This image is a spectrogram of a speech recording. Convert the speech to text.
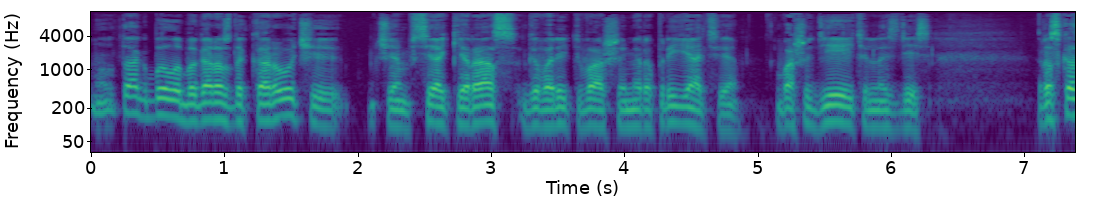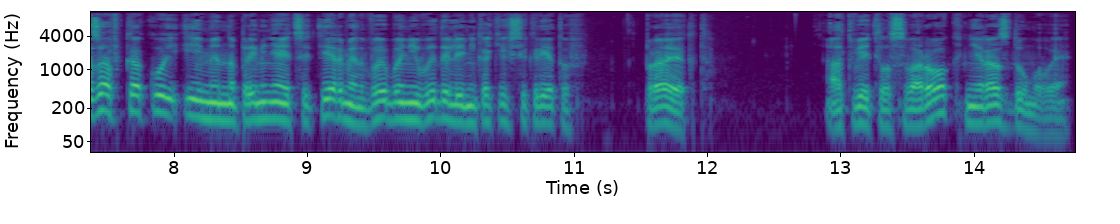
Ну, так было бы гораздо короче, чем всякий раз говорить «ваше мероприятие», «ваша деятельность здесь». Рассказав, какой именно применяется термин, вы бы не выдали никаких секретов. проект», — ответил Сварог, не раздумывая.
